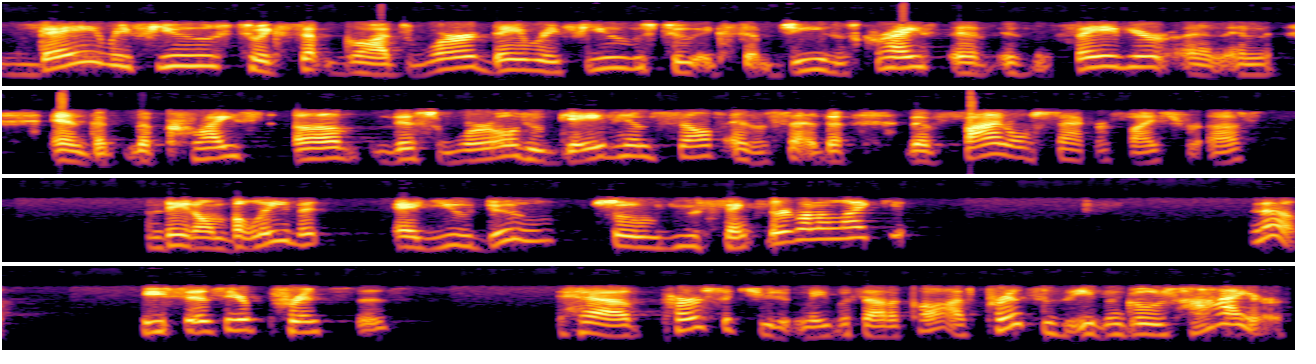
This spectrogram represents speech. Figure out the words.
They refuse to accept God's word. They refuse to accept Jesus Christ as, as the Savior and, and, and the, the Christ of this world who gave himself as a, the, the final sacrifice for us. They don't believe it, and you do, so you think they're going to like you? No. He says here, princes have persecuted me without a cause. Princes even goes higher.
